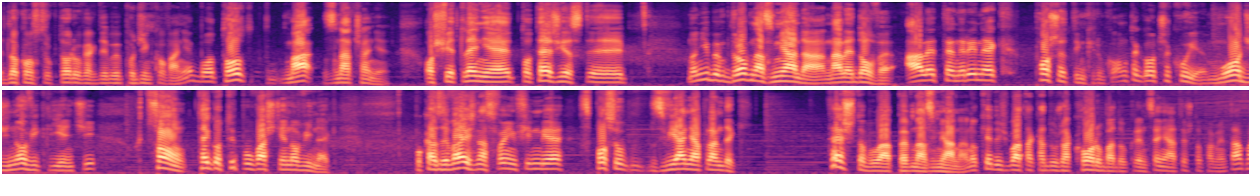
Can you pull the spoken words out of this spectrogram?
dla konstruktorów jak gdyby podziękowanie, bo to ma znaczenie. Oświetlenie to też jest, y, no niby drobna zmiana na LEDowe, ale ten rynek poszedł w tym kierunku, on tego oczekuje. Młodzi, nowi klienci chcą tego typu właśnie nowinek. Pokazywałeś na swoim filmie sposób zwijania plandeki też to była pewna zmiana. No kiedyś była taka duża korba do kręcenia, ja też to pamiętam.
